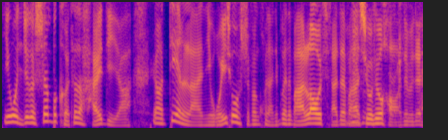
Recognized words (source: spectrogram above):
因为你这个深不可测的海底啊，让电缆你维修十分困难，你不可能把它捞起来再把它修修好，对不对？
